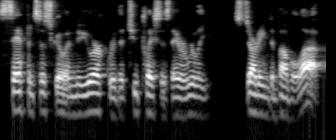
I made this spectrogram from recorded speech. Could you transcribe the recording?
San Francisco and New York were the two places they were really starting to bubble up,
